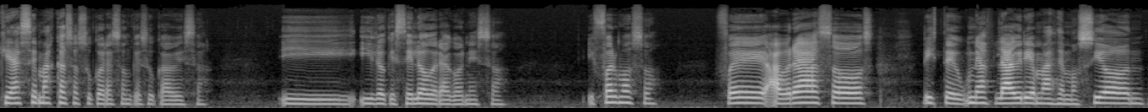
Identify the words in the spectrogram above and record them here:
que hace más caso a su corazón que a su cabeza. Y, y lo que se logra con eso. Y fue hermoso. Fue abrazos, viste, unas lágrimas de emoción.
